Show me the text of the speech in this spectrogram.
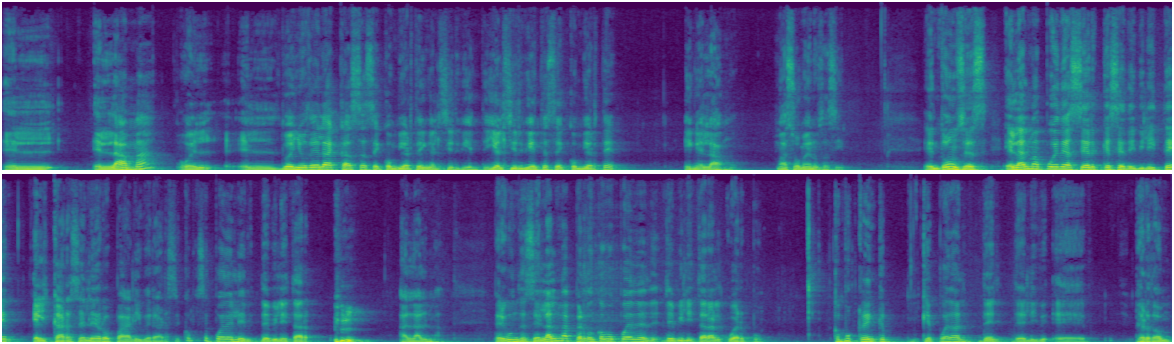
el, ama o el, dueño de la casa se convierte en el sirviente y el sirviente se convierte en el amo, más o menos así. Entonces, el alma puede hacer que se debilite el carcelero para liberarse. ¿Cómo se puede debilitar al alma? Pregúntense, el alma, perdón, ¿cómo puede debilitar al cuerpo? ¿Cómo creen que, que pueda, eh, perdón,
